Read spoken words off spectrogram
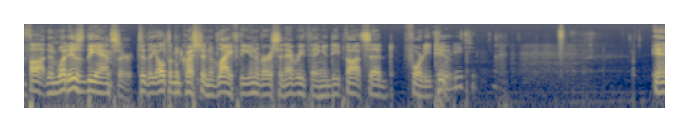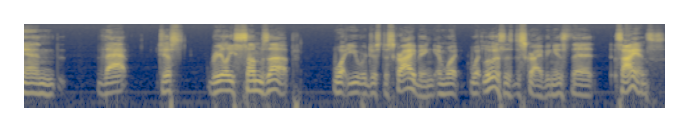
Thought. Then what is the answer to the ultimate question of life, the universe, and everything?" And deep thought said, "42." 42. And that just really sums up what you were just describing and what, what Lewis is describing is that science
